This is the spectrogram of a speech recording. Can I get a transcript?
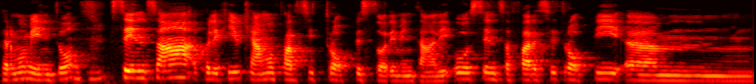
per momento, uh-huh. senza quelle che io chiamo farsi troppe storie mentali o senza farsi troppi um,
